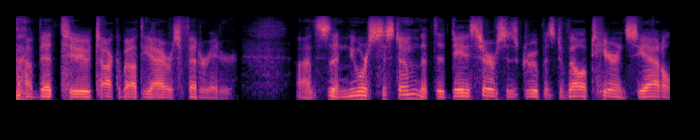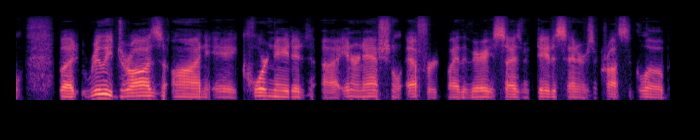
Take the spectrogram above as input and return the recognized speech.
a bit to talk about the IRIS Federator. Uh, this is a newer system that the Data Services Group has developed here in Seattle, but really draws on a coordinated uh, international effort by the various seismic data centers across the globe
